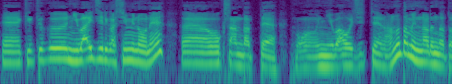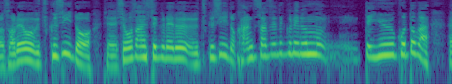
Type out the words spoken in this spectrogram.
えー、結局、庭いじりが趣味のね、えー、奥さんだって、もう庭をいじって何のためになるんだと、それを美しいと、称賛してくれる、美しいと感じさせてくれるっていうことが、え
